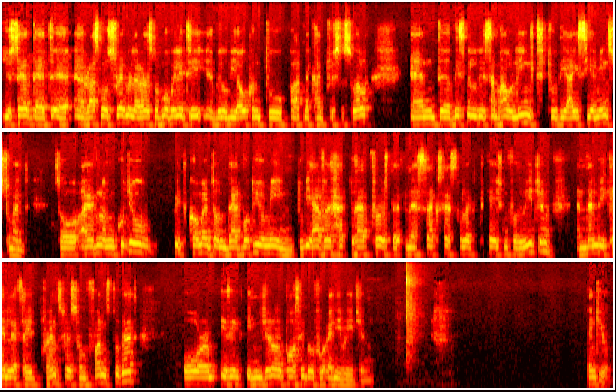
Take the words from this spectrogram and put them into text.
you said that uh, Erasmus, regular Erasmus mobility will be open to partner countries as well. And uh, this will be somehow linked to the ICM instrument. So I have, um, could you bit comment on that? What do you mean? Do we have a, to have first a, a successful application for the region, and then we can, let's say, transfer some funds to that? Or is it in general possible for any region? Thank you.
